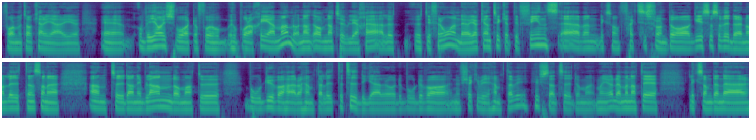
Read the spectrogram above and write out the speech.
form av karriär. Ju. Eh, och vi har ju svårt att få ihop våra scheman då, na- av naturliga skäl ut, utifrån det. Och jag kan tycka att det finns även liksom, faktiskt från dagis och så vidare någon liten sån här antydan ibland om att du borde ju vara här och hämta lite tidigare och det borde vara, nu försöker vi hämta vid hyfsad tid och man, man gör det, men att det är liksom den där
